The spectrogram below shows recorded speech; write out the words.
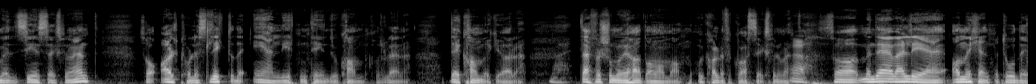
medisinsk eksperiment, så alt holdes likt, og det er én liten ting du kan kontrollere. Det kan du ikke gjøre. Nei. Derfor så må vi ha et annet navn, og vi kaller det for kvasieksperiment. Ja. Men det er en veldig anerkjent metode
